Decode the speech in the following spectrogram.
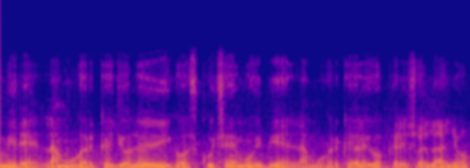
mire, la mujer que yo le digo, escúcheme muy bien, la mujer que yo le digo que le hizo el daño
